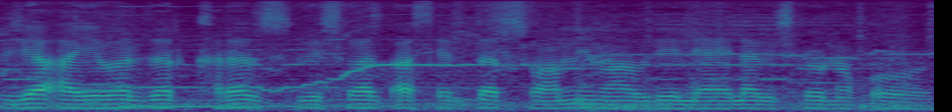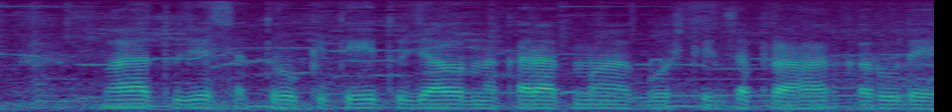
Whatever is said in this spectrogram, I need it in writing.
तुझ्या आईवर जर खरंच विश्वास असेल तर स्वामी माऊली लिहायला विसरू नको. बाळा तुझे शत्रू कितीही तुझ्यावर नकारात्मक गोष्टींचा प्रहार करू दे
